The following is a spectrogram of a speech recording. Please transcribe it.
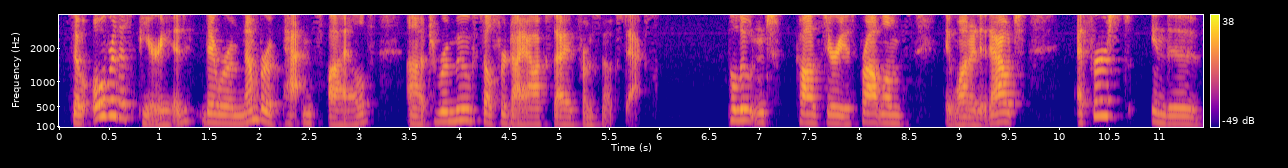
So over this period, there were a number of patents filed uh, to remove sulfur dioxide from smokestacks. Pollutant caused serious problems. They wanted it out. At first, in the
